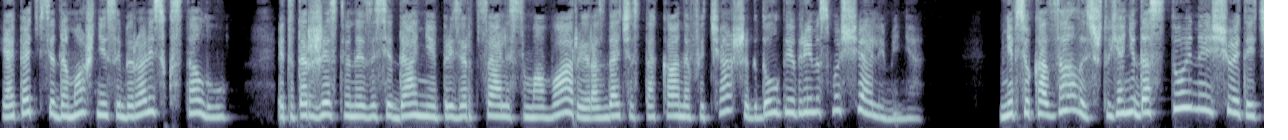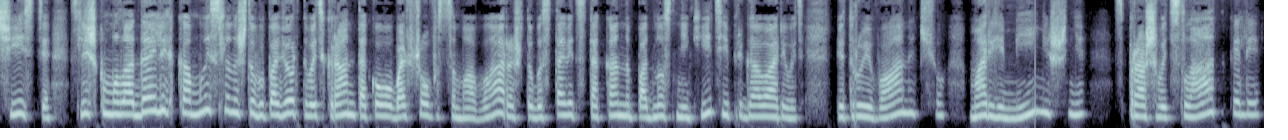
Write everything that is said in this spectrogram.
и опять все домашние собирались к столу. Это торжественное заседание призерцали самовары и раздача стаканов и чашек долгое время смущали меня. Мне все казалось, что я недостойна еще этой чести, слишком молода и легкомысленна, чтобы повертывать кран такого большого самовара, чтобы ставить стакан на поднос Никите и приговаривать Петру Ивановичу, Марье Минишне, спрашивать, сладко ли,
